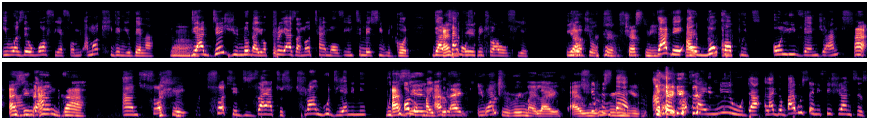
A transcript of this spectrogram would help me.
It was a warfare for me. I'm not kidding you, Bella. Wow. There are days you know that your prayers are not time of intimacy with God. They are As time of spiritual warfare. yeah. No joke. Trust me. That day I woke up with only vengeance Ah, as in that- anger. and such a such a desire to strangle the enemy with As all in, of my I'm like, you want to ruin my life. I will ruin you. Because I knew that, like the Bible said in Ephesians, says,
